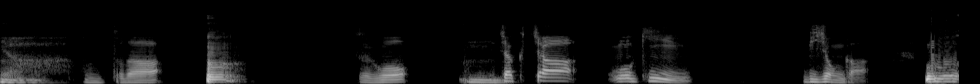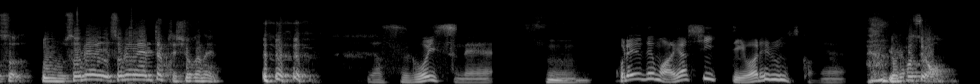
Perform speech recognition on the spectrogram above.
いやー、本当だ。うん。すご。うんめちゃくちゃ大きいビジョンが。もうそうん、それ、それがやりたくてしょうがない。いや、すごいっすね。うん。これでも怪しいって言われるんですかね？やりますよ。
